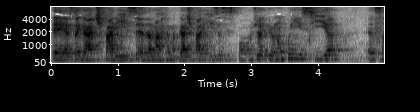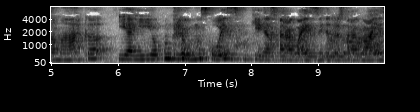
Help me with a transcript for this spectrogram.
É, essa Gatti Paris, é da marca Gatti Paris, essa esponja. Eu não conhecia essa marca e aí eu comprei algumas coisas porque as paraguaias, as vendedoras paraguaias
